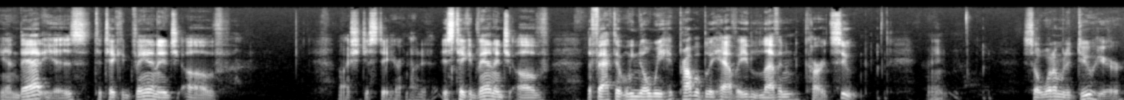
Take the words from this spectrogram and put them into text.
And that is to take advantage of, I should just stay here now, is take advantage of the fact that we know we probably have a 11 card suit, right? So what I'm going to do here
